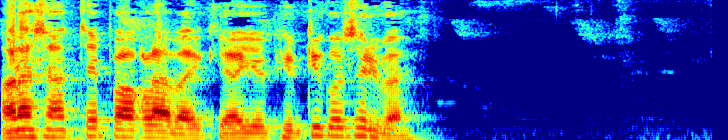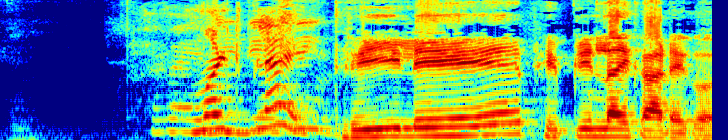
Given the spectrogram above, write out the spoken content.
हन साँच्चै पक्ला भयो क्या? यो फिफ्टी कसरी भयो? Multiply. थ्रीले फिफ्टिनलाई काटेको।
